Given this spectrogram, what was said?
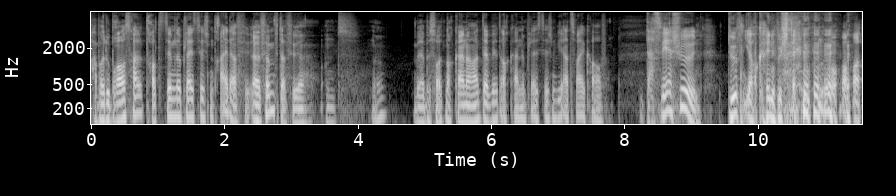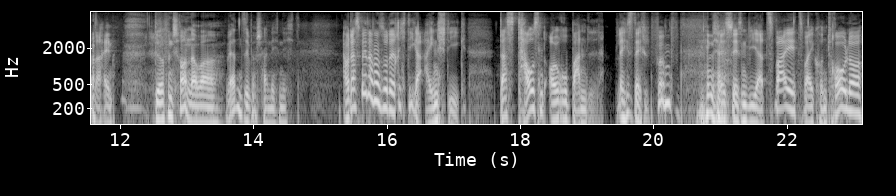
Aber du brauchst halt trotzdem eine PlayStation 3 dafür, äh, 5 dafür. Und ne, wer bis heute noch keine hat, der wird auch keine PlayStation VR 2 kaufen. Das wäre schön. Dürfen die auch keine bestellen? oh nein. Dürfen schon, aber werden sie wahrscheinlich nicht. Aber das wäre dann so der richtige Einstieg. Das 1000 Euro Bundle. PlayStation 5, ja. PlayStation VR 2, zwei Controller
